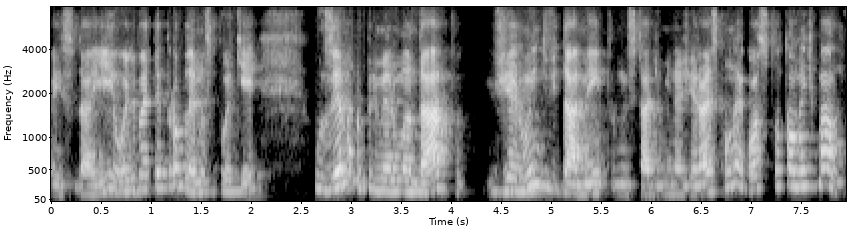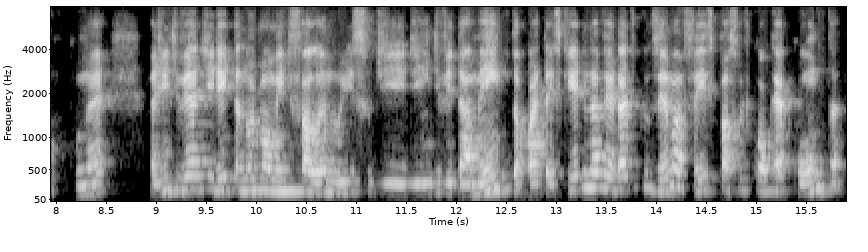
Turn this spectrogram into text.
isso daí, ou ele vai ter problemas, porque o Zema, no primeiro mandato, gerou endividamento no estado de Minas Gerais, que é um negócio totalmente maluco, né? A gente vê a direita normalmente falando isso de, de endividamento da parte da esquerda, e na verdade o que o Zema fez passou de qualquer conta,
